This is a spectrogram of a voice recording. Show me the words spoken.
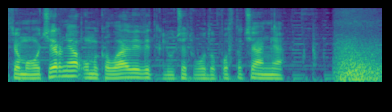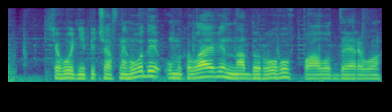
7 червня у Миколаєві відключать водопостачання. Сьогодні під час негоди у Миколаєві на дорогу впало дерево.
